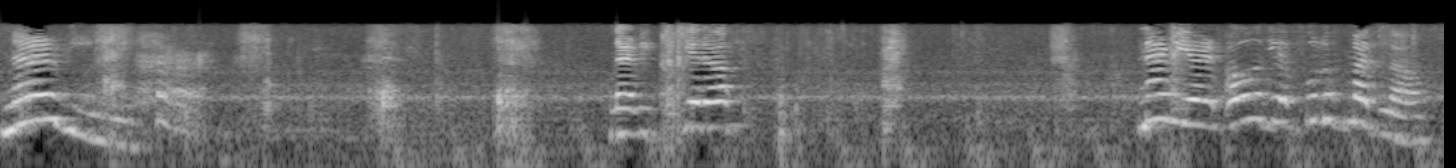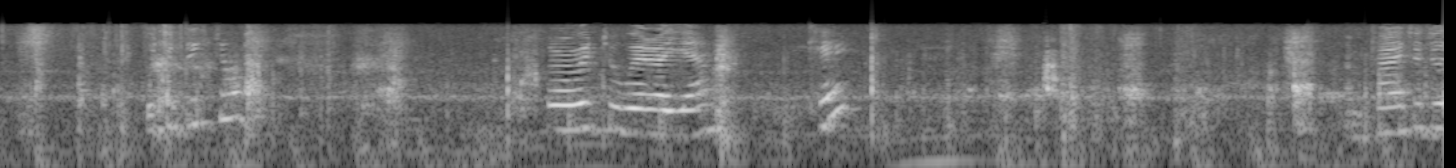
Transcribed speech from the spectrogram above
Nervy. Nervy, get up. Nervy, you're all get full of mud now. Would you please do? Throw it to where I am. Okay? I'm trying to do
